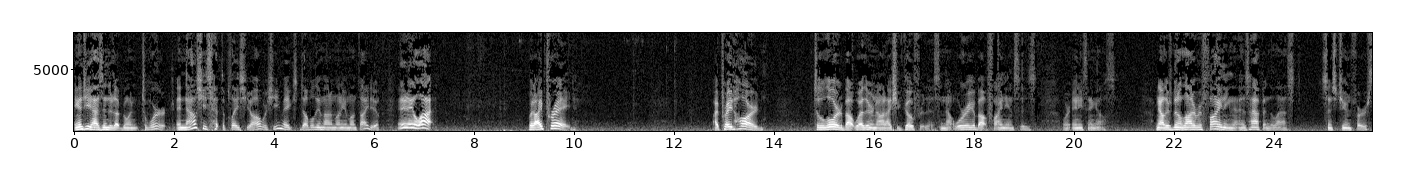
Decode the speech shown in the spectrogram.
Angie has ended up going to work, and now she's at the place, y'all, where she makes double the amount of money a month I do. And it ain't a lot. But I prayed. I prayed hard to the Lord about whether or not I should go for this and not worry about finances or anything else. Now, there's been a lot of refining that has happened the last, since June 1st,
